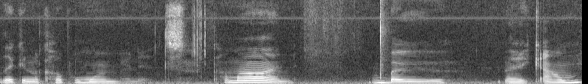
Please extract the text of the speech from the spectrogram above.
like in a couple more minutes. Come on. Boo. Like, um.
